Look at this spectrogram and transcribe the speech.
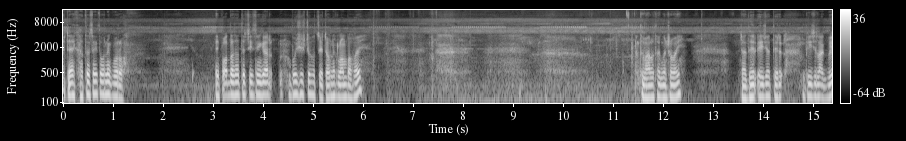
এটা এক হাতে চাইতে অনেক বড়। এই পদ্মা জাতের চিচিঙ্গার বৈশিষ্ট্য হচ্ছে এটা অনেক লম্বা হয়। তো ভালো থাকবেন সবাই। যাদের এই জাতের বীজ লাগবে,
